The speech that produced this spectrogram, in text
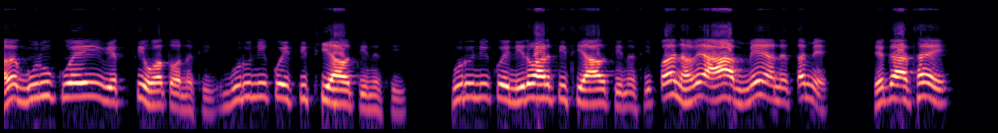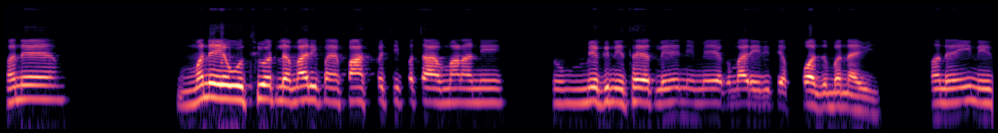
હવે ગુરુ કોઈ વ્યક્તિ હોતો નથી. ગુરુની કોઈ તિથિ આવતી નથી. ગુરુની કોઈ નિર્વાણ આવતી નથી. પણ હવે આ મેં અને તમે ભેગા થઈ અને મને એવું થયું એટલે મારી પાસે પાંચ પચીસ પચાસ માણાની મેઘની થઈ એટલે એની મેં એક મારી રીતે ફોજ બનાવી. અને એની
